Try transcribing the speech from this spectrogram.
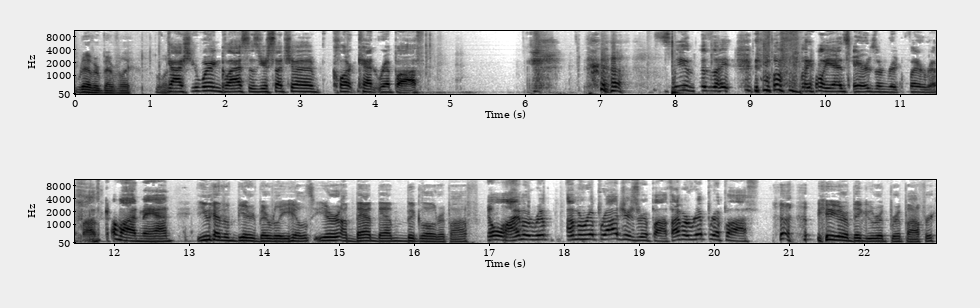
Whatever, Beverly. Whatever. Gosh, you're wearing glasses. You're such a Clark Kent ripoff. See, it's like, oh, he has hairs and Ric Flair ripoff. Come on, man. You have a beard, Beverly Hills. You're a Bam Bam Bigelow ripoff. No, I'm a Rip. I'm a Rip Rogers ripoff. I'm a Rip ripoff. You're a big Rip ripoffer.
